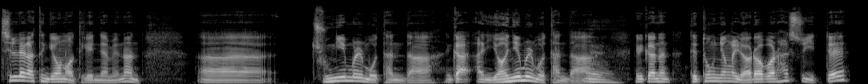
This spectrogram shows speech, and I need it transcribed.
칠레 같은 경우는 어떻게 했냐면은 아 중임을 못 한다. 그러니까 아니 연임을 못 한다. 네. 그러니까는 대통령을 여러 번 할 수 있되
